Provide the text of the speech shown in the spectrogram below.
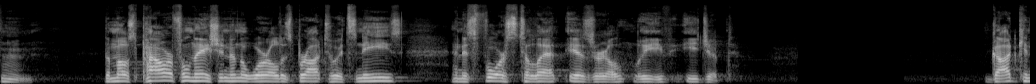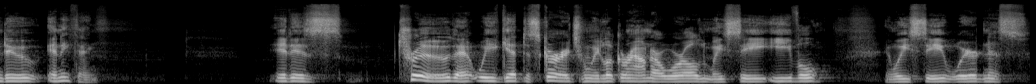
Hmm. The most powerful nation in the world is brought to its knees and is forced to let Israel leave Egypt. God can do anything. It is true that we get discouraged when we look around our world and we see evil and we see weirdness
